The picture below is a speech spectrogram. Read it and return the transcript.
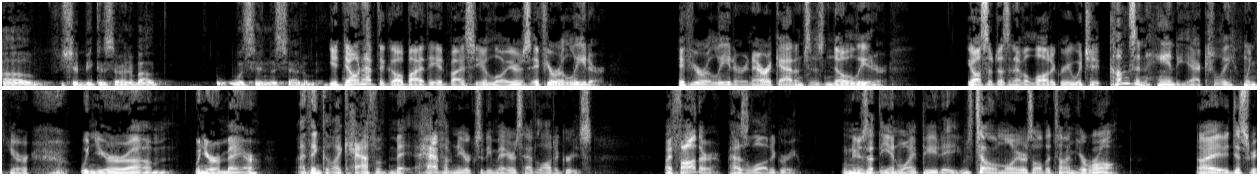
uh, should be concerned about what's in the settlement. You don't have to go by the advice of your lawyers if you're a leader. If you're a leader, and Eric Adams is no leader. He also doesn't have a law degree, which it comes in handy actually when you're when you're um, when you're a mayor. I think like half of half of New York City mayors had law degrees. My father has a law degree when he was at the NYPD. He was telling lawyers all the time, "You're wrong." I disagree.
